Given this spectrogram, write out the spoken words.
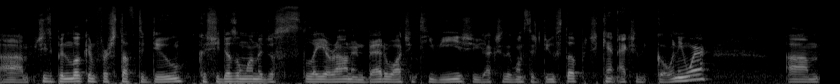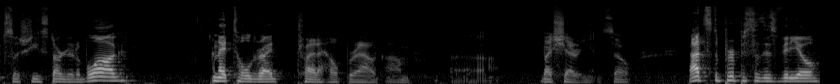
Um, she's been looking for stuff to do because she doesn't want to just lay around in bed watching TV. She actually wants to do stuff, but she can't actually go anywhere. Um, so she started a blog, and I told her I'd try to help her out um, by sharing it. So that's the purpose of this video.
